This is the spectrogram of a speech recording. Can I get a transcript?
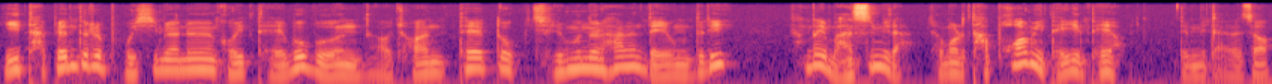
이 답변들을 보시면은 거의 대부분 어, 저한테 또 질문을 하는 내용들이 상당히 많습니다. 정말로 다 포함이 되긴 돼요. 됩니다. 그래서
